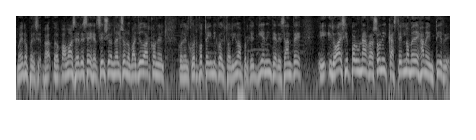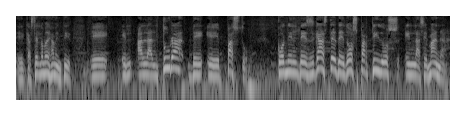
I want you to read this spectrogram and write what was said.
Bueno, pues vamos a hacer ese ejercicio. Nelson nos va a ayudar con el con el cuerpo técnico del Tolima porque es bien interesante y, lo va a decir por una razón y Castel no me deja mentir. Eh, Castel no me deja mentir. Eh, el, a la altura de eh, Pasto, con el desgaste de dos partidos en la semana,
